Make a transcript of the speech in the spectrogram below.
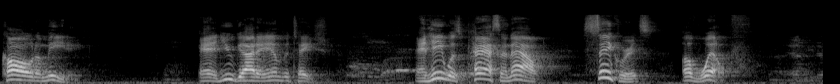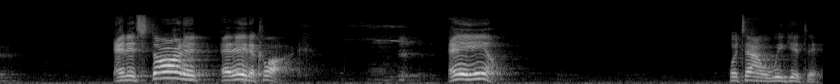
called a meeting and you got an invitation and he was passing out secrets of wealth? And it started at 8 o'clock a.m. What time will we get there?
